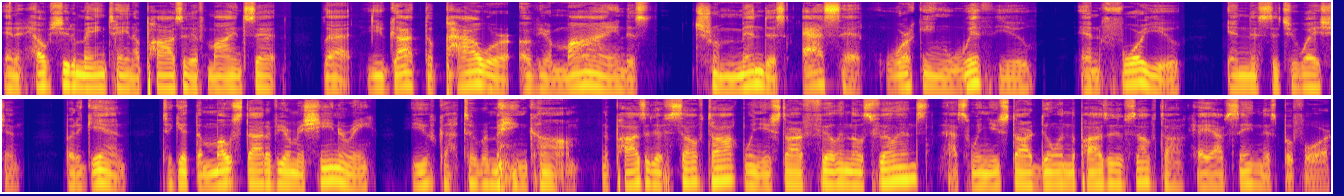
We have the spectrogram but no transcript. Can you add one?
and it helps you to maintain a positive mindset that you got the power of your mind, this tremendous asset working with you and for you in this situation. But again, to get the most out of your machinery, you've got to remain calm. The positive self talk, when you start feeling those feelings, that's when you start doing the positive self talk. Hey, I've seen this before.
